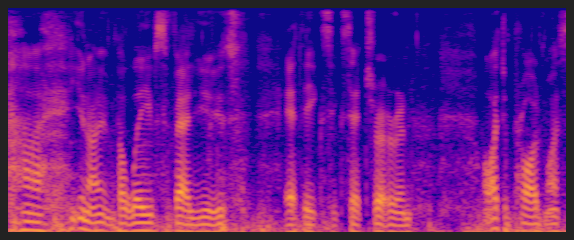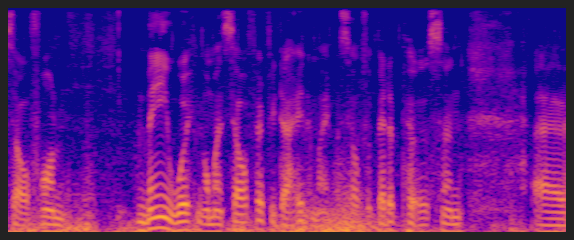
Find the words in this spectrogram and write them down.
uh, you know, beliefs, values, ethics, etc. And I like to pride myself on me working on myself every day to make myself a better person, uh,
